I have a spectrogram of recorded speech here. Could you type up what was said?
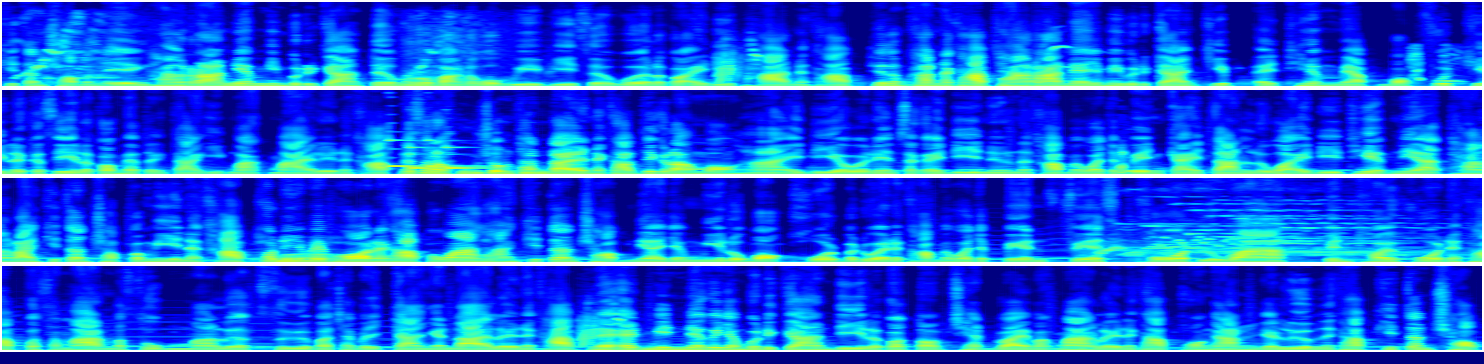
คิตันช็อปนั่นเอง ทางร้านเนี่ยมีบริการเติมโรบักระบบ VP Server แล้วก็ ID Pass นะครับที่สำคัญนะครับทางร้านเนี่ยจะมีบริการกิฟต์ไอเทมแมปบล็อกฟุตคินเลกาซี่แล้วก็แมปต่างๆอีกมากมายเลยนะครับและสำหรับคุณผู้ชมท่านใดนะครับที่กำลังมองหาไอเดียไว้เล่นสักไอเดียหนึ่งนะครับไม่ว่าจะเป็นไก่ตันหรือว่าไอเดียเทพเนี่ยทางร้านคิตันช็อปก็มีนะครับเท่านี้ยังไม่พอนะครับเพราะว่าทางคิตันช็อปเนี่ยยังมีโรบอกโค้ดมาด้วยนะครับไม่ว่าจะเป็นเฟสโค้ดหรือว่าเป็นทอยโค้ดนะครับก็สามารถมาสุ่มมาเลือกซื้อมาใช้บริการกันได้เลยนะครับและแอดมินเนี่ยก็ยังบริการดีแล้วก็ตอบแชทไวมากๆเลยนะครับ เพราะงั้นอย่าลืมนะครับคิตันช็อป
